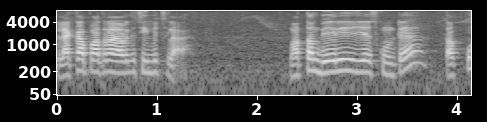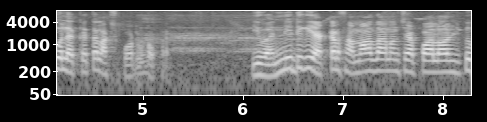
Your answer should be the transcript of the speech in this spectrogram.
లెక్క పత్రాలు ఎవరికి చూపించలే? మొత్తం బేరీ చేసుకుంటే తక్కువ లెక్క అయితే లక్ష కోట్ల రూపాయలు. ఇవన్నిటికీ ఎక్కడ సమాధానం చెప్పాలో అని చెప్పి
